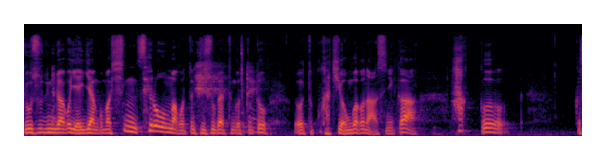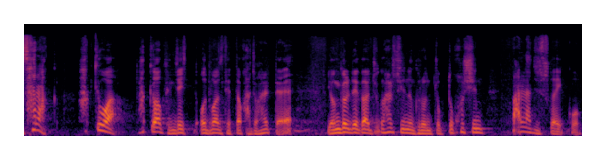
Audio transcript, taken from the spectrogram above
교수님하고 얘기한 거 막 신 새로운 막 어떤 기술 같은 것들도 어, 듣고 같이 연구하고 나왔으니까 학 그 그 산학 학교와 학교가 굉장히 어드밴스 됐다고 가정할 때 연결돼 가지고 할 수 있는 그런 쪽도 훨씬 빨라질 수가 있고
